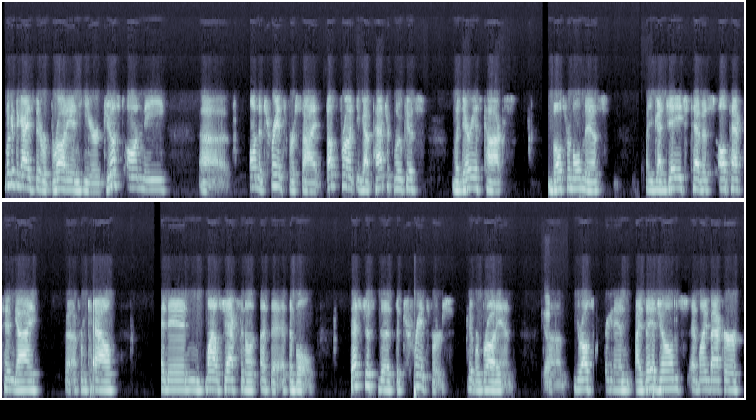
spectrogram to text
Look at the guys that are brought in here, just on the uh, on the transfer side. Up front, you've got Patrick Lucas, Ladarius Cox, both from Ole Miss. Uh, you've got J.H. Tevis, all Pac 10 guy uh, from Cal, and then Myles Jackson on, at the at the Bull. That's just the the transfers that were brought in. Yeah. Um, you're also bringing in Isaiah Jones at linebacker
